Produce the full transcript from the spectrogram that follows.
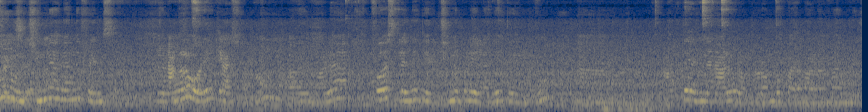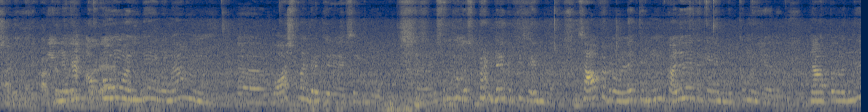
friends. சின்னதுலேருந்து ஃப்ரெண்ட்ஸ் நாங்களும் ஒரே கிளாஸ் தான். அதனால ஃபர்ஸ்ட்லேருந்தே தெரியும். சின்ன பிள்ளையிலேருந்தே தெரியும். அத்தை இருந்தனால ரொம்ப ரொம்ப பரவாயில்லாம இருந்துச்சு. என்னன்னா அப்பவும் வந்து என்னன்னா வாஷ் பண்ணுறதுக்கு செய்வோம் வாஷ் பண்ணுறதுக்கு செய்வோம் சாப்பிட்றோம்ல திரும்பவும் கழுவுறதுக்கு எனக்கு நிற்க முடியாது. நான் அப்போ வந்து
